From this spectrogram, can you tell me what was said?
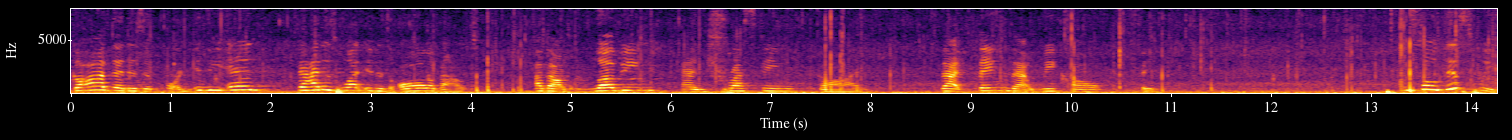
God that is important. In the end, that is what it is all about. About loving and trusting God. That thing that we call faith. And so this week,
